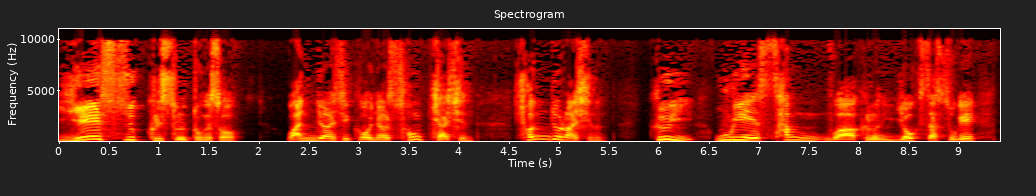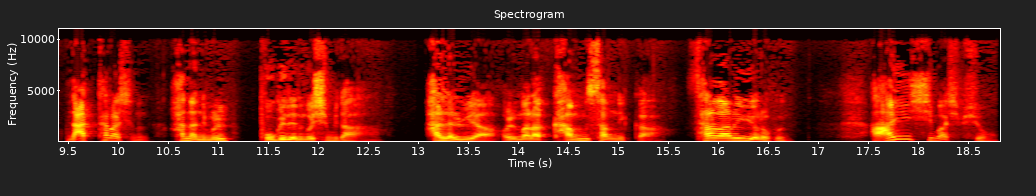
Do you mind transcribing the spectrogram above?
예수 그리스도를 통해서 완전하신 그 언약을 성취하신 현존하시는 그 우리의 삶과 그런 역사 속에 나타나시는 하나님을 보게 되는 것입니다. 할렐루야 얼마나 감사합니까? 사랑하는 여러분 안심하십시오.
